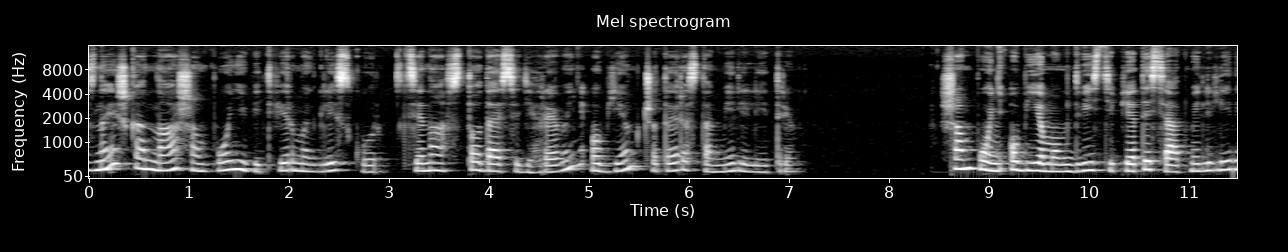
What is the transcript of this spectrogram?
Знижка на шампуні від фірми Gliscour. Ціна 110 гривень, об'єм 400 мл. Шампунь об'ємом 250 мл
